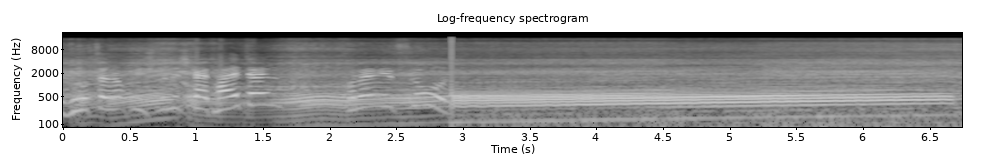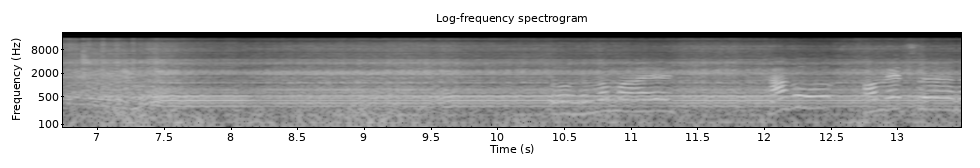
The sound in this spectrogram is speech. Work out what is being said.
Ich muss dann noch die Geschwindigkeit halten und dann geht's los. So, nehmen wir mal Karo, fahren wir jetzt äh,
